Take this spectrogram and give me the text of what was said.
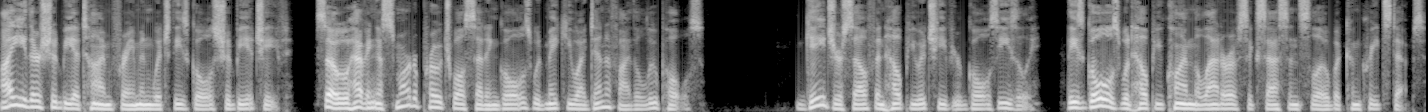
i.e., there should be a time frame in which these goals should be achieved. So, having a smart approach while setting goals would make you identify the loopholes, gauge yourself, and help you achieve your goals easily. These goals would help you climb the ladder of success in slow but concrete steps.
